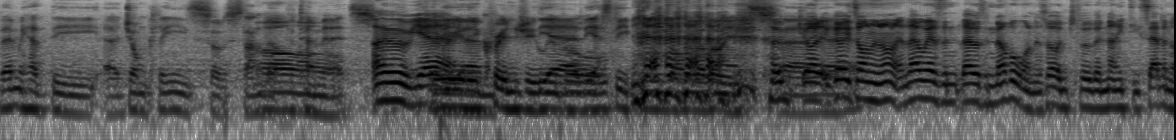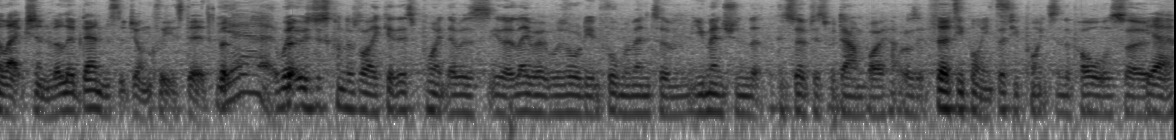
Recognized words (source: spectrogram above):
then we had the uh, John Cleese sort of stand up for ten minutes. Oh yeah. Really Um, cringy yeah, liberal. the SDP alliance. oh uh, god, it goes on and on. And there was an, there was another one as well for the '97 election, the Lib Dems that John Cleese did. But yeah, well, but- it was just kind of like at this point there was, you know, Labour was already in full momentum. You mentioned that the Conservatives were down by how was it, 30 points. thirty points in the polls, so Yeah.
